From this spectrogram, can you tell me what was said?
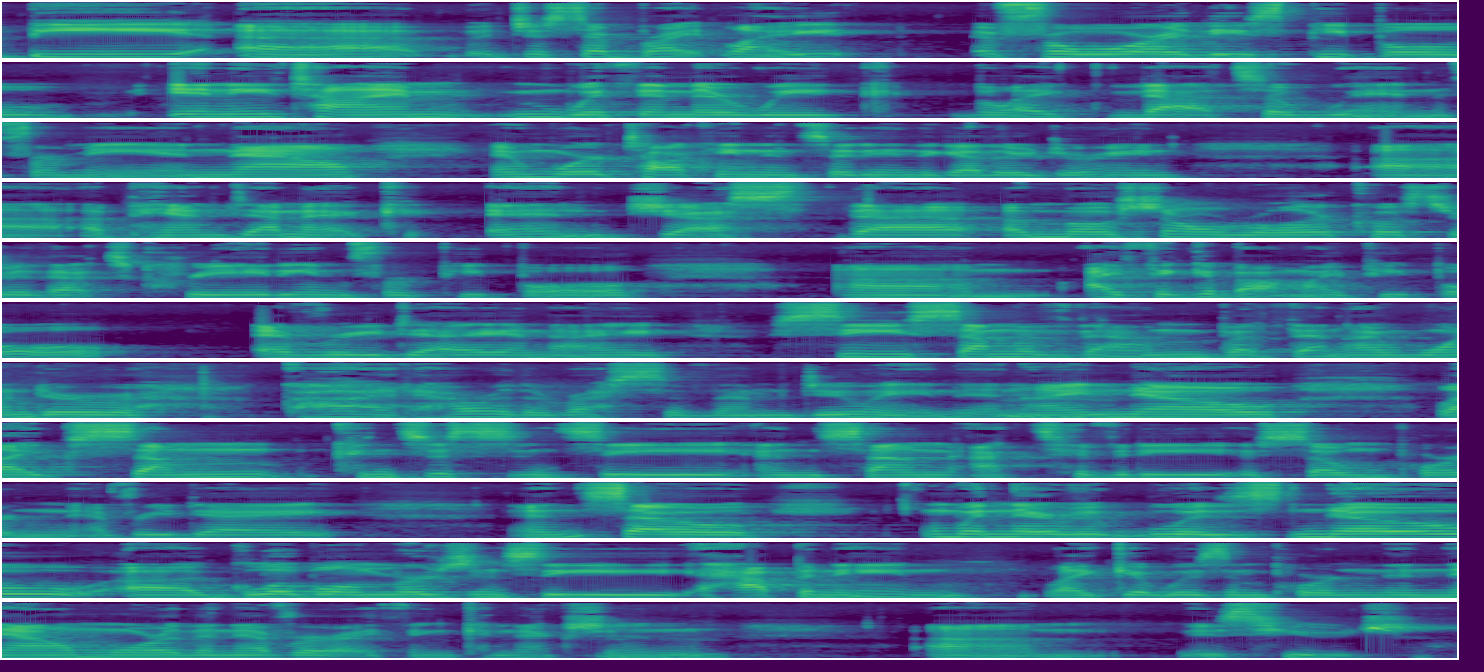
be uh, just a bright light for these people anytime within their week, like that's a win for me. And now, and we're talking and sitting together during uh, a pandemic and just the emotional roller coaster that's creating for people. Um, I think about my people every day and I see some of them, but then I wonder, God, how are the rest of them doing? And I know like some consistency and some activity is so important every day. And so when there was no uh, global emergency happening, like it was important. And now more than ever, I think connection um, is huge.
